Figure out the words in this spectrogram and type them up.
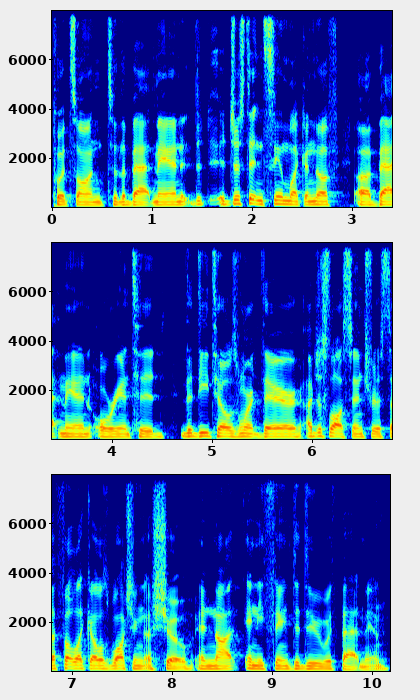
puts on to the Batman. It, it just didn't seem like enough uh, Batman oriented. The details weren't there. I just lost interest. I felt like I was watching a show and not anything to do with Batman.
